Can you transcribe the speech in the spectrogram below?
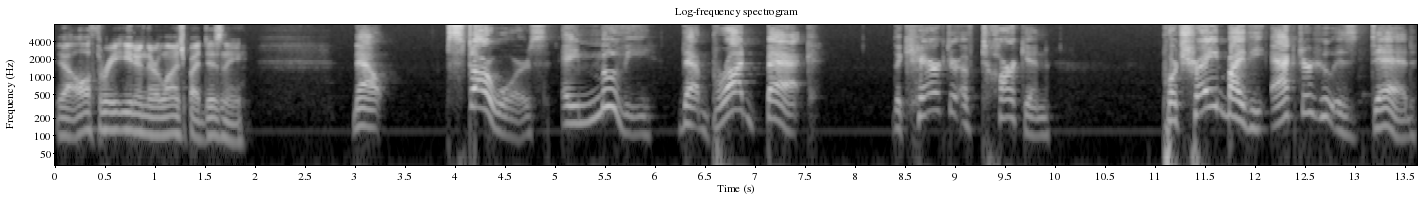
yeah. All three eating their lunch by Disney. Now, Star Wars, a movie that brought back the character of Tarkin, portrayed by the actor who is dead,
